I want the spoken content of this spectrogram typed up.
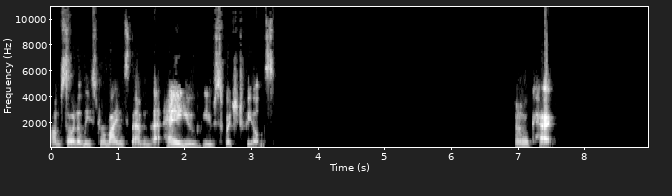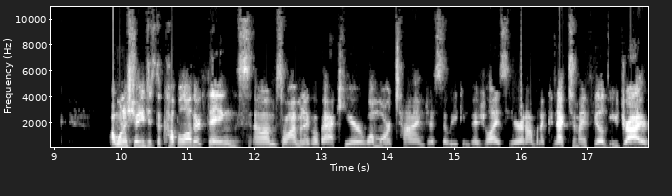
Um, so it at least reminds them that, hey, you, you've switched fields. Okay. I want to show you just a couple other things. Um, so I'm going to go back here one more time just so we can visualize here, and I'm going to connect to my FieldView Drive.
